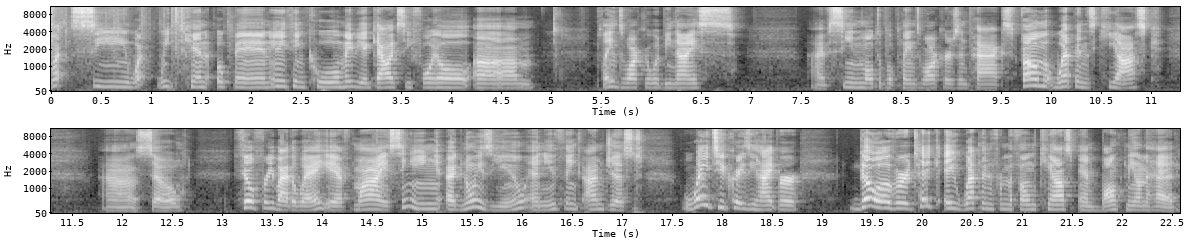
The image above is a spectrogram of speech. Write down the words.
Let's see what we can open. Anything cool? Maybe a Galaxy Foil. Um, Planeswalker would be nice. I've seen multiple Planeswalkers in packs. Foam Weapons Kiosk. Uh, so Feel free, by the way, if my singing annoys you and you think I'm just way too crazy hyper, go over, take a weapon from the foam kiosk, and bonk me on the head.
